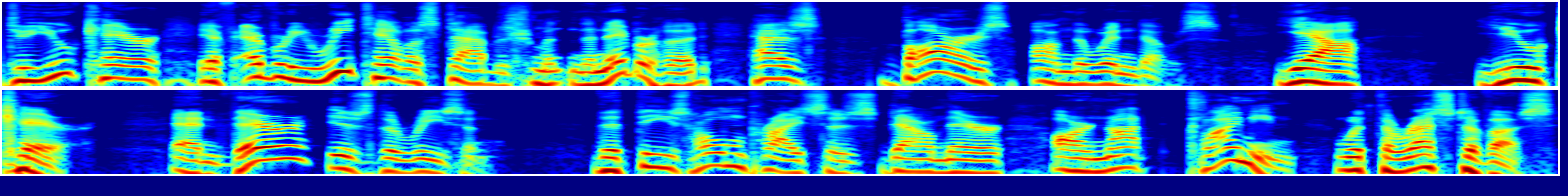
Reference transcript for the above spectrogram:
Do you care if every retail establishment in the neighborhood has bars on the windows? Yeah, you care. And there is the reason that these home prices down there are not climbing with the rest of us.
